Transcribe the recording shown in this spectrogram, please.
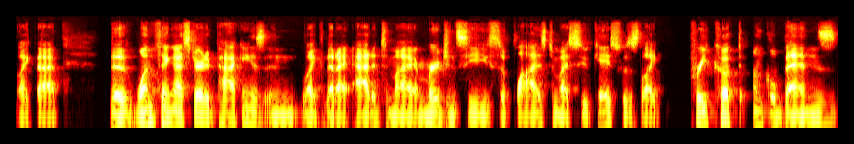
like that. The one thing I started packing is in like that I added to my emergency supplies to my suitcase was like pre-cooked Uncle Ben's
